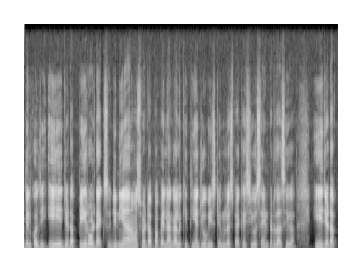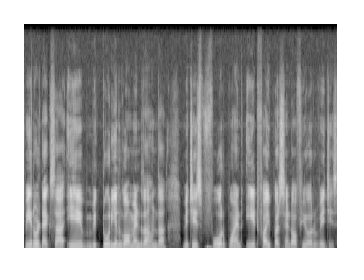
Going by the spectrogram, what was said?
ਬਿਲਕੁਲ ਜੀ ਇਹ ਜਿਹੜਾ ਪੇਰੋਲ ਟੈਕਸ ਜਿੰਨੀਆਂ ਅਨਾਉਂਸਮੈਂਟ ਆਪਾਂ ਪਹਿਲਾਂ ਗੱਲ ਕੀਤੀਆਂ ਜੋ ਵੀ ਸਟਿਮੂਲਸ ਪੈਕੇਜ ਸੀ ਉਹ ਸੈਂਟਰ ਦਾ ਸੀਗਾ। ਇਹ ਜਿਹੜਾ ਪੇਰੋਲ ਟੈਕਸ ਆ ਇਹ ਵਿਕਟੋਰੀਅਨ ਗਵਰਨਮੈਂਟ ਦਾ ਹੁੰਦਾ which is 4.85% of your wages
